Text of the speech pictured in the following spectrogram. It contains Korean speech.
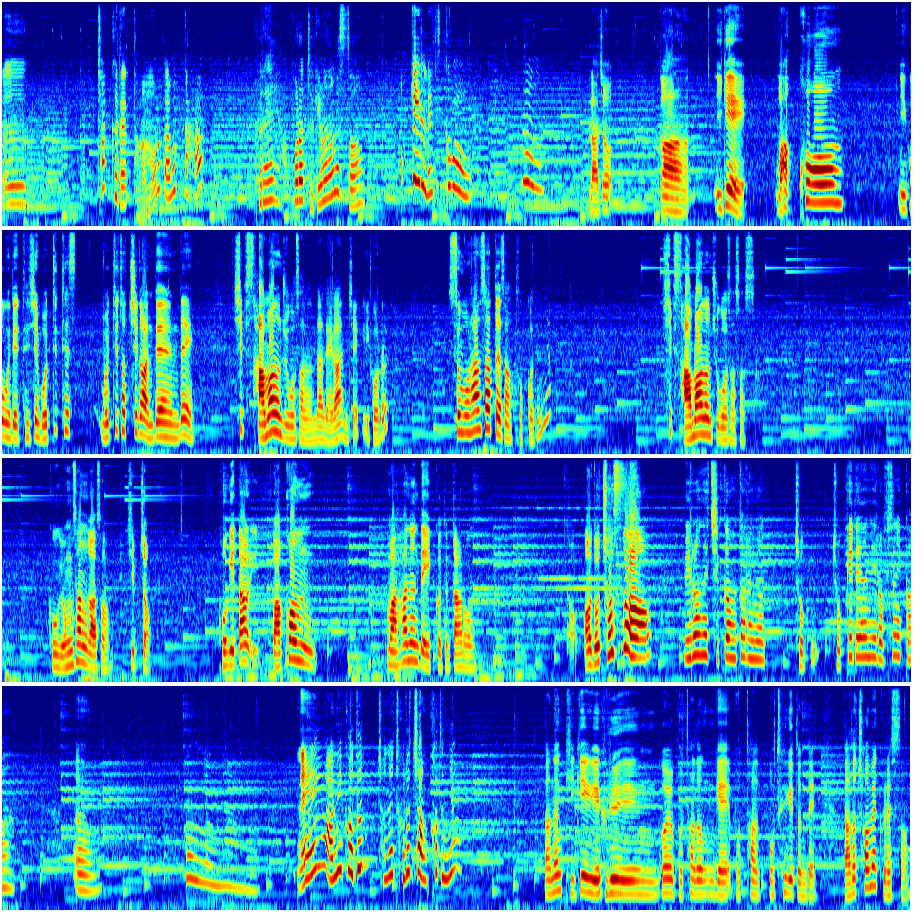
으... 자, 그래. 다음으로 가볼까? 그래, 앞으로 두 개만 남았어. 오케이, 렛츠고. 응. 라저가 이게 와콤 이거 근데 대신 멀티 테스 멀티터치가 안 되는데 14만 원 주고 샀는다 내가 이제 이거를 21살 때 샀었거든요 14만 원 주고서 샀어 그 영상 가서 직접 거기 이- 와컴 만 하는 데 있거든 따로. 어, 어 놓쳤어! 미련의 직감을 따르면 좋, 좋게 되는 일 없으니까. 응. 음, 네? 아니거든? 전혀 그렇지 않거든요? 나는 기계 위에 그린 걸 못하던 게 못하, 못하겠던데. 나도 처음에 그랬어.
